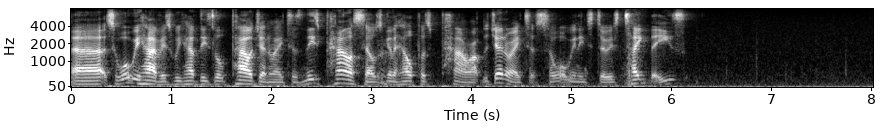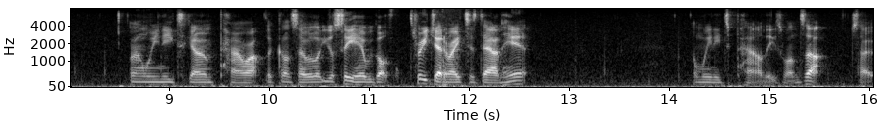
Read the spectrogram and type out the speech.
Uh, so what we have is we have these little power generators and these power cells are going to help us power up the generators. So what we need to do is take these and we need to go and power up the console. You'll see here we've got three generators down here and we need to power these ones up. So,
